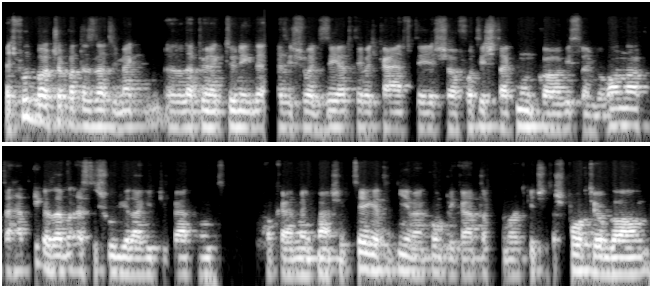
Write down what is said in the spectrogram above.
Egy futballcsapat, ez lehet, hogy meglepőnek tűnik, de ez is vagy ZRT, vagy KFT, és a focisták munka viszonyban vannak, tehát igazából ezt is úgy világítjuk át, mint akármelyik másik céget. Itt nyilván komplikáltabb vagy kicsit a sportjoggal,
